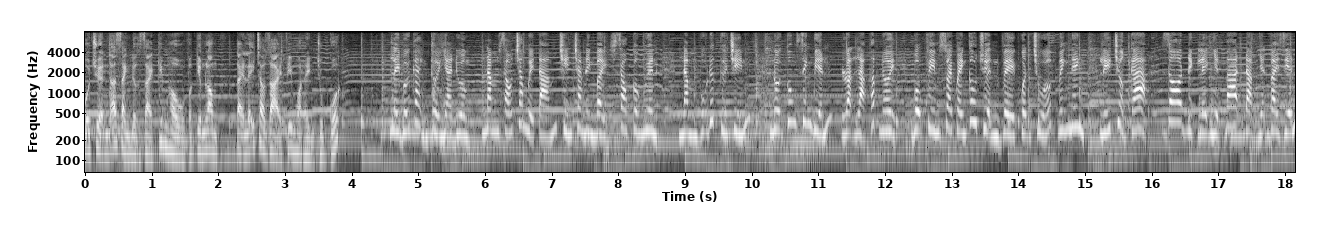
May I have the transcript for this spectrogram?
Bộ truyện đã giành được giải Kim Hầu và Kim Long tại lễ trao giải phim hoạt hình Trung Quốc. Lấy bối cảnh thời nhà Đường năm 618-907 sau công nguyên, năm Vũ Đức thứ 9, nội cung sinh biến, loạn lạc khắp nơi, bộ phim xoay quanh câu chuyện về quận chúa Vĩnh Ninh, Lý Trường Ca do địch lệ nhiệt ba đảm nhận vai diễn,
